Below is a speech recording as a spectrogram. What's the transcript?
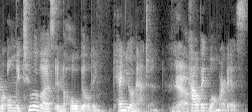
were only two of us in the whole building. Can you imagine No. how big Walmart is?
